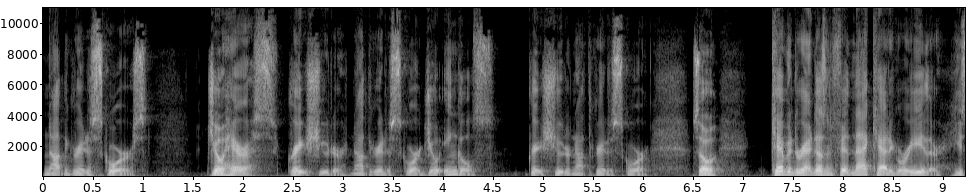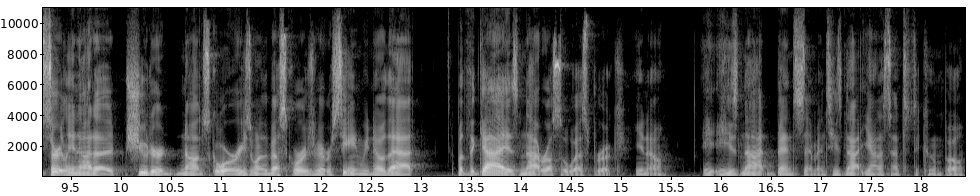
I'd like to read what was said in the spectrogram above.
not the greatest scorers. Joe Harris, great shooter, not the greatest scorer. Joe Ingles, great shooter, not the greatest scorer. So Kevin Durant doesn't fit in that category either. He's certainly not a shooter, non-scorer. He's one of the best scorers we've ever seen. We know that. But the guy is not Russell Westbrook. You know, he's not Ben Simmons. He's not Giannis Antetokounmpo.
